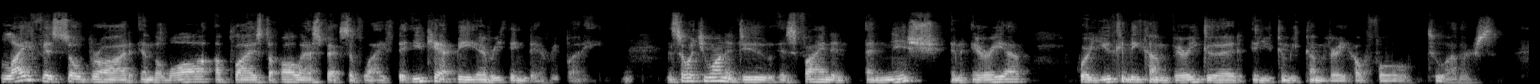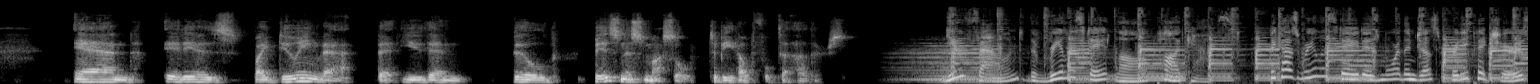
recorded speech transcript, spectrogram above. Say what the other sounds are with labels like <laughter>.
life is so broad and the law applies to all aspects of life that you can't be everything to everybody. And so, what you want to do is find an, a niche, an area where you can become very good and you can become very helpful to others. And it is by doing that that you then build business muscle to be helpful to others. You found the Real Estate Law Podcast because real estate is more than just pretty pictures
